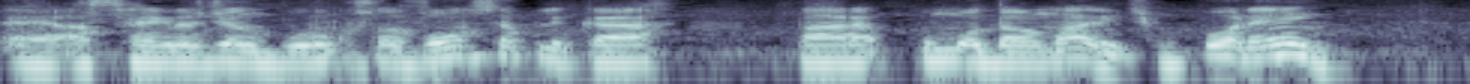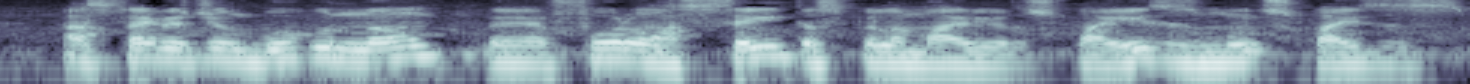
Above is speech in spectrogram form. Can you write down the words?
é, as regras de Hamburgo só vão se aplicar para o modal marítimo. Porém, as regras de Hamburgo não é, foram aceitas pela maioria dos países, muitos países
